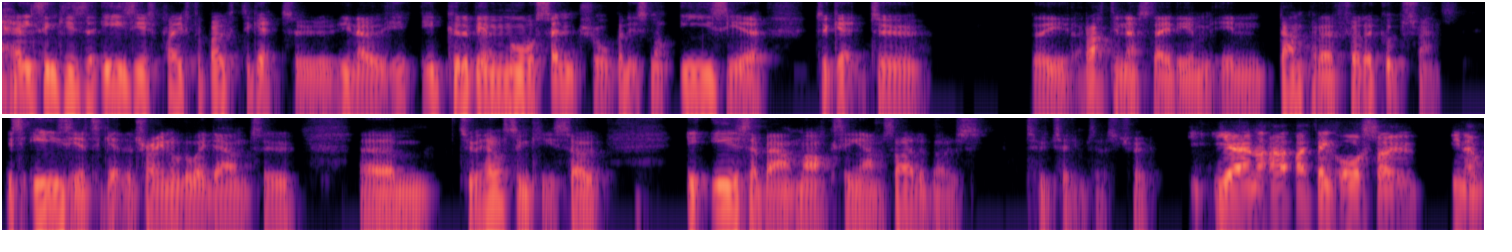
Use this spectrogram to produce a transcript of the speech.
Helsinki is the easiest place for both to get to. You know, it, it could have been yeah. more central, but it's not easier to get to the Ratina Stadium in Tampere for the KuPS fans. It's easier to get the train all the way down to um, to Helsinki. So it is about marketing outside of those two teams. That's true. Yeah, and I, I think also you know,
